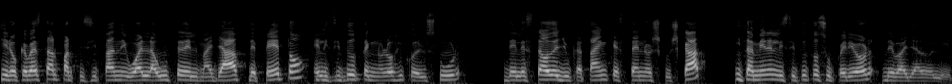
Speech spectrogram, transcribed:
sino que va a estar participando igual la UT del Mayab de Peto, el Instituto Tecnológico del Sur del Estado de Yucatán, que está en Oshkushkap, y también el Instituto Superior de Valladolid.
